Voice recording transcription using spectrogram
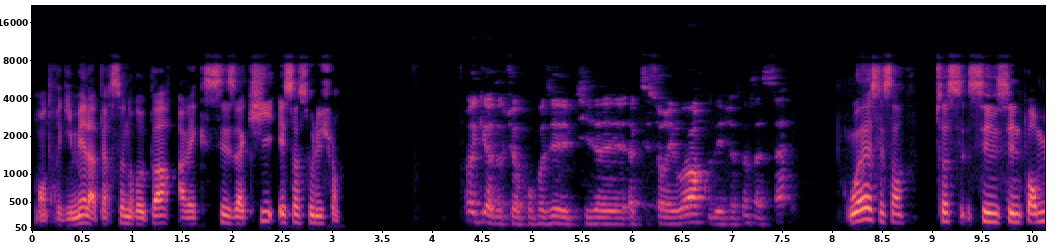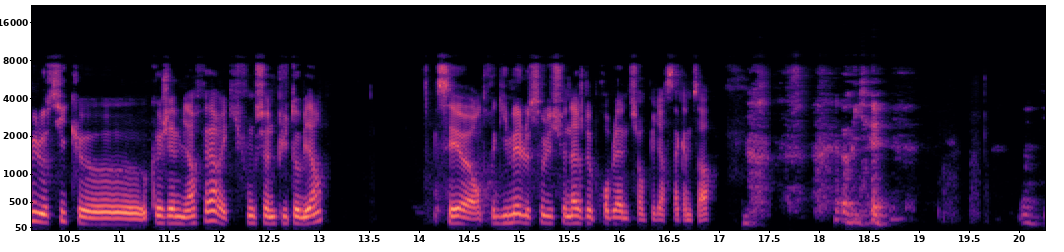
entre guillemets, la personne repart avec ses acquis et sa solution. Ok, donc tu vas proposer des petits euh, accessory work ou des choses comme ça, c'est ça? Ouais, c'est ça. Ça, c'est c'est une formule aussi que, que j'aime bien faire et qui fonctionne plutôt bien. C'est euh, entre guillemets le solutionnage de problèmes, si on peut dire ça comme ça. ok. Ok.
